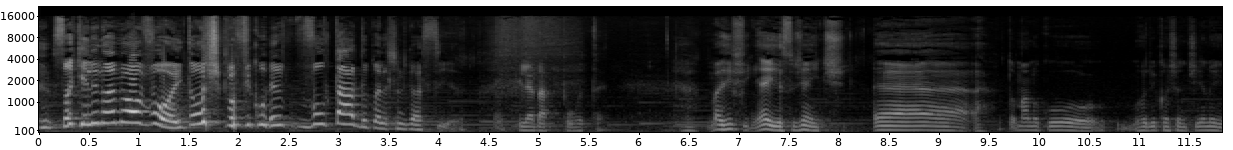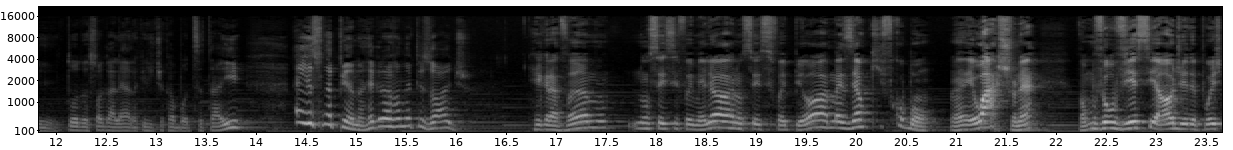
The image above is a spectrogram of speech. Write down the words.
É. Só que ele não é meu avô, então tipo, eu fico revoltado com o Alexandre Garcia. Filha da puta. Mas enfim, é isso, gente. É tomar no cu o Rodrigo Constantino e toda a sua galera que a gente acabou de citar aí. É isso, né, Pina? Regravamos o episódio. Regravamos. Não sei se foi melhor, não sei se foi pior, mas é o que ficou bom. Né? Eu acho, né? Vamos ouvir esse áudio aí depois.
